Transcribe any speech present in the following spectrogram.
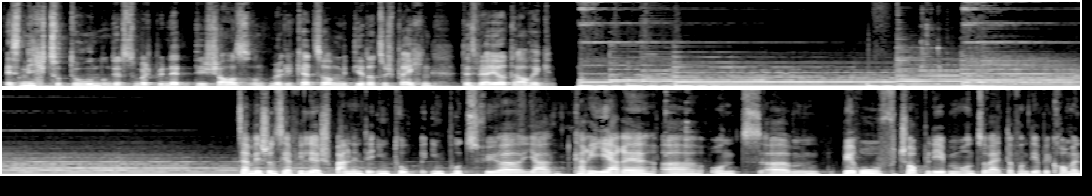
es nicht zu tun und jetzt zum Beispiel nicht die Chance und Möglichkeit zu haben, mit dir da zu sprechen. Das wäre ja traurig. Jetzt haben wir schon sehr viele spannende Inputs für ja, Karriere äh, und ähm, Beruf, Jobleben und so weiter von dir bekommen.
